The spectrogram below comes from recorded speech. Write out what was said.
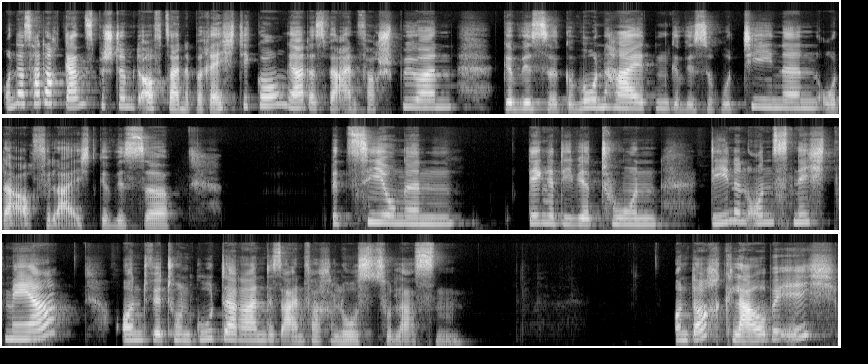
Und das hat auch ganz bestimmt oft seine Berechtigung, ja, dass wir einfach spüren, gewisse Gewohnheiten, gewisse Routinen oder auch vielleicht gewisse Beziehungen, Dinge, die wir tun, dienen uns nicht mehr und wir tun gut daran, das einfach loszulassen. Und doch glaube ich,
